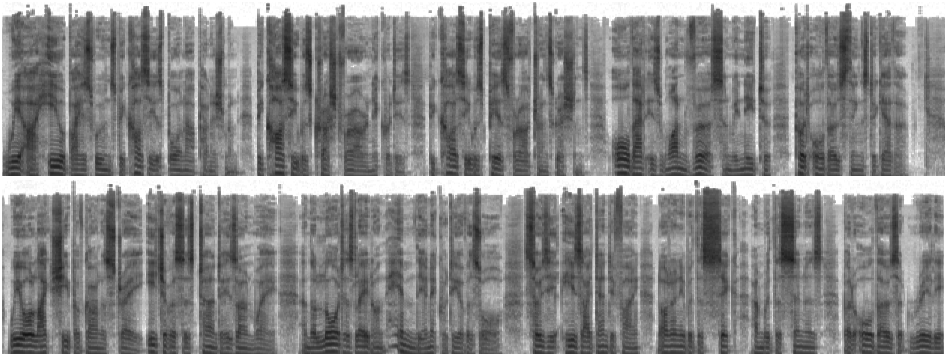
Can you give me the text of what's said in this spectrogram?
we are healed by his wounds because he has borne our punishment, because he was crushed for our iniquities, because he was pierced for our transgressions. All that is one verse, and we need to put all those things together. We all, like sheep, have gone astray. Each of us has turned to his own way, and the Lord has laid on him the iniquity of us all. So he's identifying not only with the sick and with the sinners, but all those that really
